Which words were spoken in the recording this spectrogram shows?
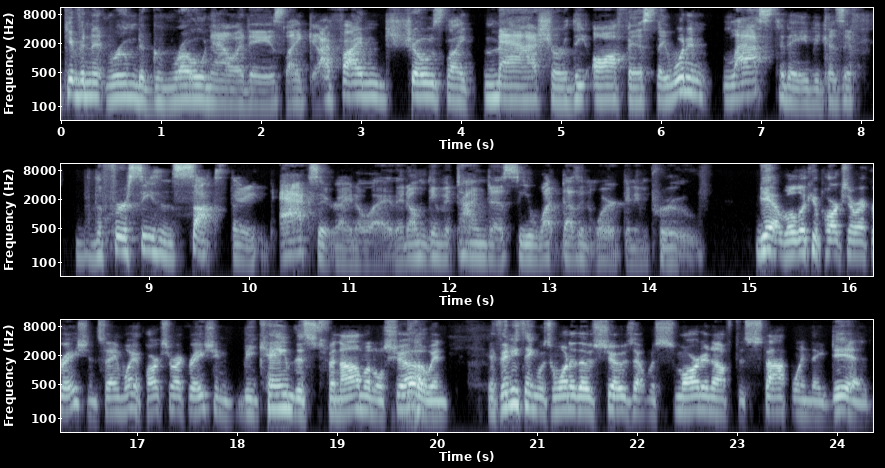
giving it room to grow nowadays. Like I find shows like MASH or The Office, they wouldn't last today because if the first season sucks, they axe it right away. They don't give it time to see what doesn't work and improve. Yeah, well, look at Parks and Recreation. Same way, Parks and Recreation became this phenomenal show, and if anything, was one of those shows that was smart enough to stop when they did.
